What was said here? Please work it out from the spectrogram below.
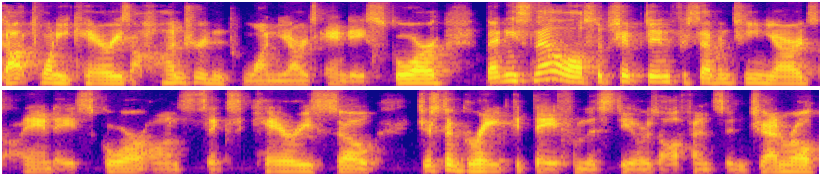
Got 20 carries, 101 yards, and a score. Benny Snell also chipped in for 17 yards and a score on six carries. So just a great day from the Steelers offense in general.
